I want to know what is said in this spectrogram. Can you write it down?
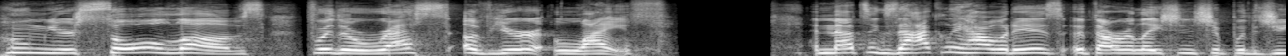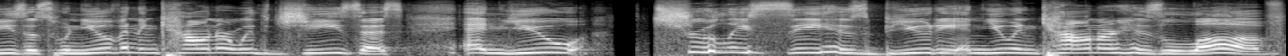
whom your soul loves for the rest of your life. And that's exactly how it is with our relationship with Jesus. When you have an encounter with Jesus and you truly see his beauty and you encounter his love,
